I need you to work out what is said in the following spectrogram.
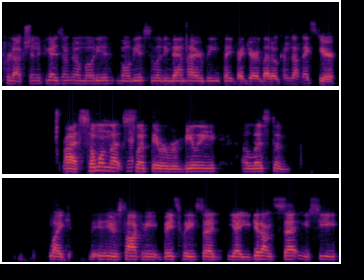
production, if you guys don't know Morbius, Morbius, the living vampire being played by Jared Leto, comes out next year. Uh, someone let slip they were revealing a list of, like, he was talking, to me basically he said, yeah, you get on set and you see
